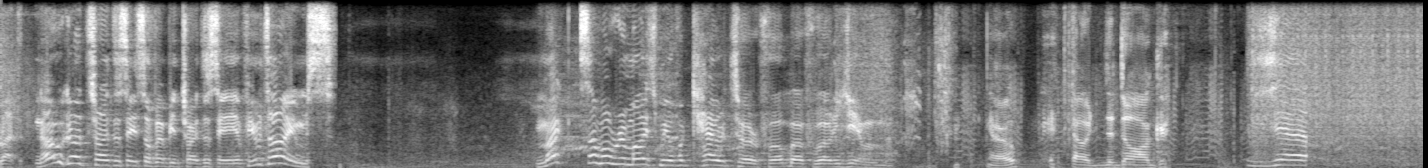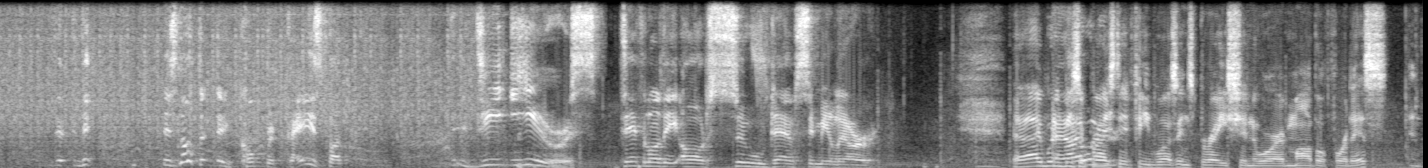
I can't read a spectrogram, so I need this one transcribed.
Right, now we're gonna try to say something I've been trying to say a few times. Mac somehow reminds me of a character from, uh, from Jim. Oh, oh, the dog. Yeah. The, the, it's not a, copy paste, but the ears definitely are so damn similar. Uh, I wouldn't Uh, be surprised wouldn't- if he was inspiration or a model for this. And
